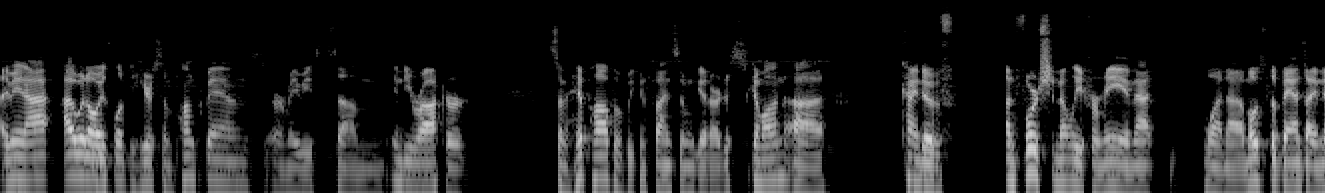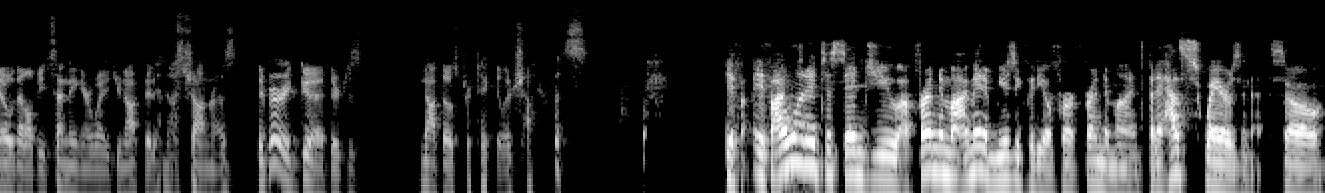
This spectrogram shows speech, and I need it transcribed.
I mean, I, I would always love to hear some punk bands or maybe some indie rock or some hip hop if we can find some good artists to come on. Uh, kind of, unfortunately for me, in that one, uh, most of the bands I know that I'll be sending your way do not fit in those genres. They're very good. They're just not those particular genres. If if I wanted to send you a friend of mine, I made a music video for a friend of mine's, but it has swears in it, so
